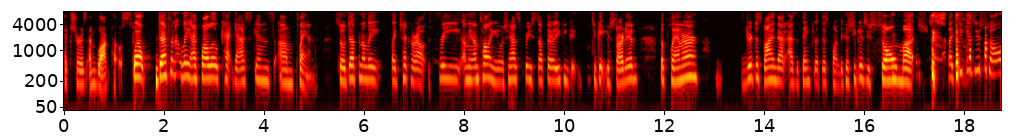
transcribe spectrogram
pictures and blog posts? Well definitely i follow kat gaskin's um, plan. So definitely like check her out. Free i mean i'm telling you she has free stuff there you can get to get you started. The planner you're just buying that as a thank you at this point because she gives you so much. Like she gives you so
